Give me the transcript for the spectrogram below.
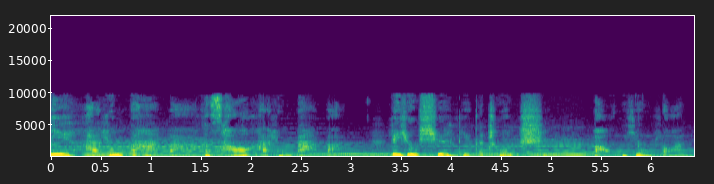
叶海龙爸爸和草海龙爸爸利用绚丽的装饰保护幼卵。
